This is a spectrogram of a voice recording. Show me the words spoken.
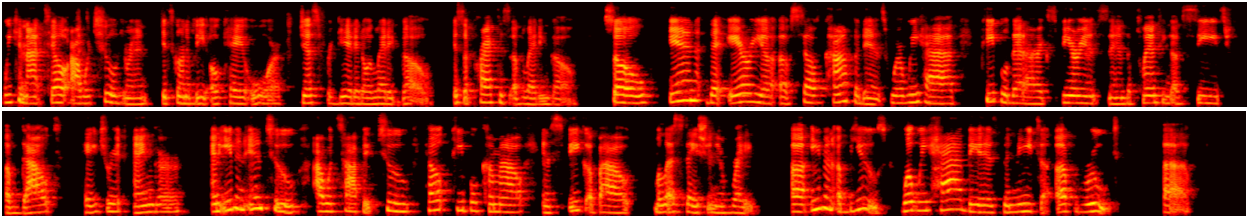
We cannot tell our children it's going to be okay or just forget it or let it go. It's a practice of letting go. So, in the area of self confidence, where we have people that are experiencing the planting of seeds of doubt, hatred, anger, and even into our topic to help people come out and speak about molestation and rape, uh, even abuse. What we have is the need to uproot uh,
